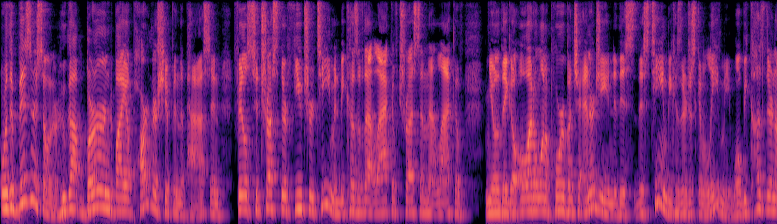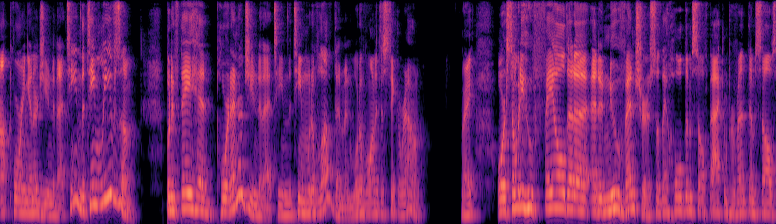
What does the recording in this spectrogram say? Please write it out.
or the business owner who got burned by a partnership in the past and fails to trust their future team and because of that lack of trust and that lack of you know they go oh i don't want to pour a bunch of energy into this this team because they're just going to leave me. Well because they're not pouring energy into that team the team leaves them. But if they had poured energy into that team the team would have loved them and would have wanted to stick around right? Or somebody who failed at a at a new venture so they hold themselves back and prevent themselves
